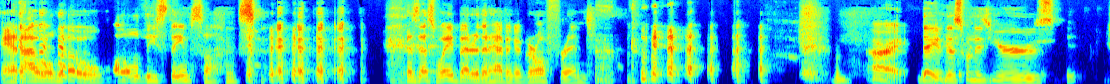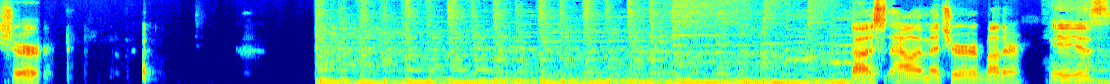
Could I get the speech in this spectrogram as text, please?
and I will know all of these theme songs because that's way better than having a girlfriend. All right, Dave, this one is yours. Sure. Uh, it's How I Met Your Mother. It is.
